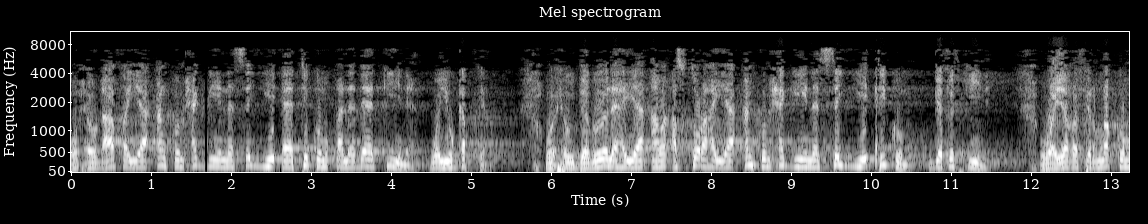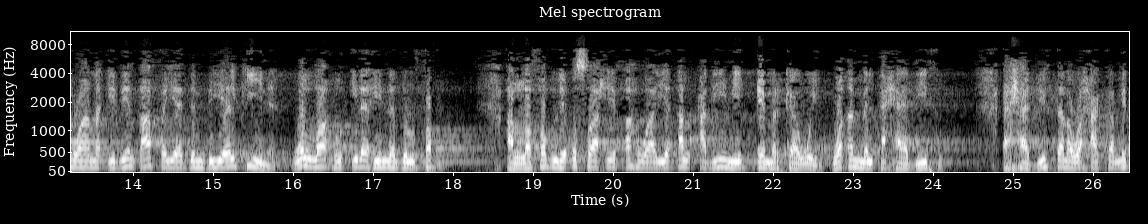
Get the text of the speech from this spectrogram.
wuxuu dhaafayaa cankum xaggiinna sayi'aatikum qaladaadkiina wayukafir wuxuu daboolahayaa ama asturahayaa cankum xaggiinna sayi'atikum gafafkiina wayakfir lakum waana idiin dhaafayaa dembiyaalkiina wallaahu ilaahayna dulfadl alla fadli u saaxiib ah waaye alcadiimi ee markaa weyn wa ama alaxaadiidu axaadiidtana waxaa ka mid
